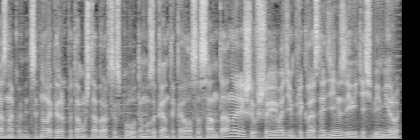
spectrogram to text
ознакомиться. Ну, во-первых, потому что Abraxas Pool — это музыканты Карлоса Сантана, решившие в один прекрасный день заявить о себе миру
